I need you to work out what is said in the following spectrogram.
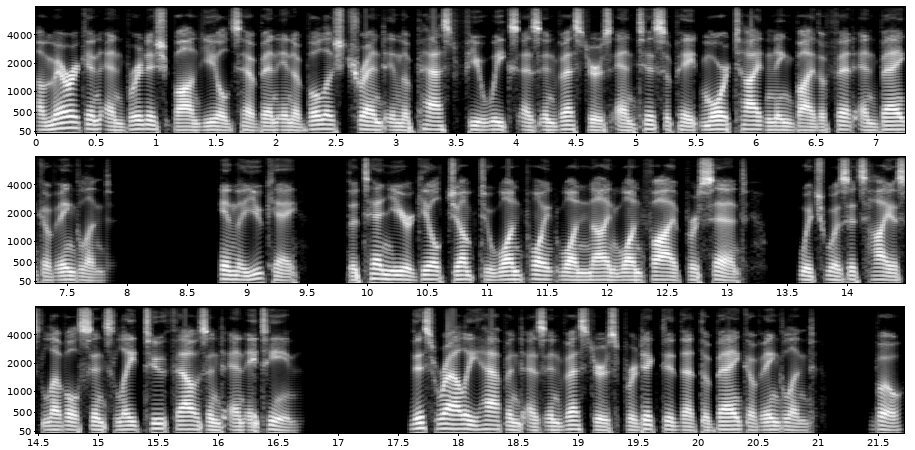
American and British bond yields have been in a bullish trend in the past few weeks as investors anticipate more tightening by the Fed and Bank of England. In the UK, the 10-year gilt jumped to 1.1915%, which was its highest level since late 2018. This rally happened as investors predicted that the Bank of England, BO,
